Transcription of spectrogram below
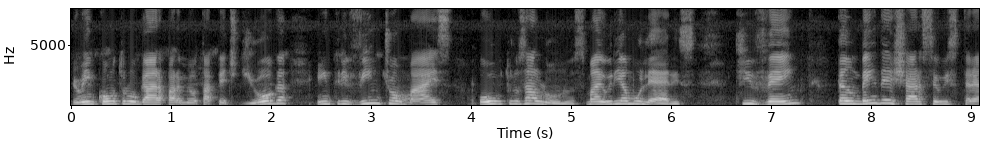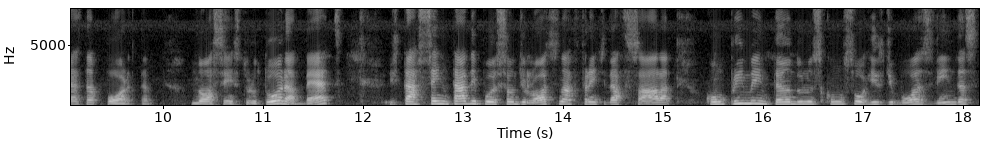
Eu encontro lugar para meu tapete de yoga entre 20 ou mais outros alunos, maioria mulheres, que vêm também deixar seu estresse na porta. Nossa instrutora, Beth, está sentada em posição de lótus na frente da sala, cumprimentando-nos com um sorriso de boas-vindas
